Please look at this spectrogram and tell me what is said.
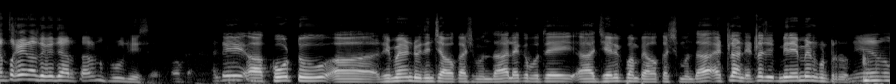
ఎంతకైనా దిగజారుతారని ప్రూవ్ చేశారు. అంటే ఆ, కోర్టు రిమాండ్ విధించే అవకాశం ఉందా? లేకపోతే జైలుకు పంపే అవకాశం ఉందా? ఎట్లా అండి ఎట్లా మీరు ఏమనుకుంటారు నేను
